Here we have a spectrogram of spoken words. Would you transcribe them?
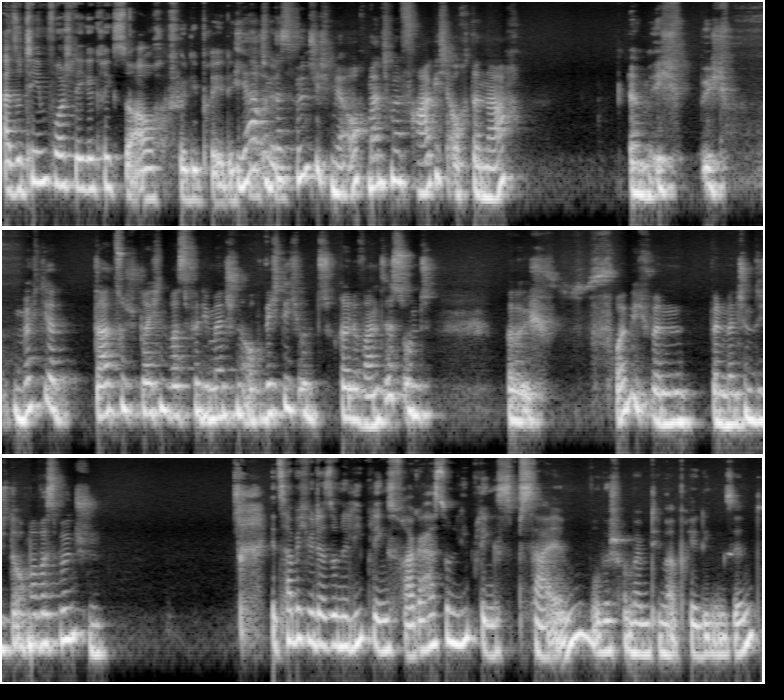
Also Themenvorschläge kriegst du auch für die Predigt. Ja, natürlich. und das wünsche ich mir auch. Manchmal frage ich auch danach. Ähm, ich, ich möchte ja dazu sprechen, was für die Menschen auch wichtig und relevant ist. Und äh, ich freue mich, wenn, wenn Menschen sich da auch mal was wünschen. Jetzt habe ich wieder so eine Lieblingsfrage. Hast du einen Lieblingspsalm, wo wir schon beim Thema Predigen sind?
